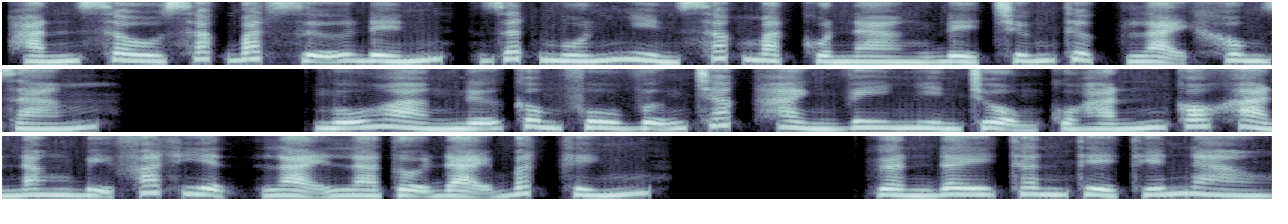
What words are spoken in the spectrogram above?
Hắn sâu sắc bắt giữ đến, rất muốn nhìn sắc mặt của nàng để chứng thực lại không dám. Ngũ hoàng nữ công phu vững chắc hành vi nhìn trộm của hắn có khả năng bị phát hiện lại là tội đại bất kính. Gần đây thân thể thế nào?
